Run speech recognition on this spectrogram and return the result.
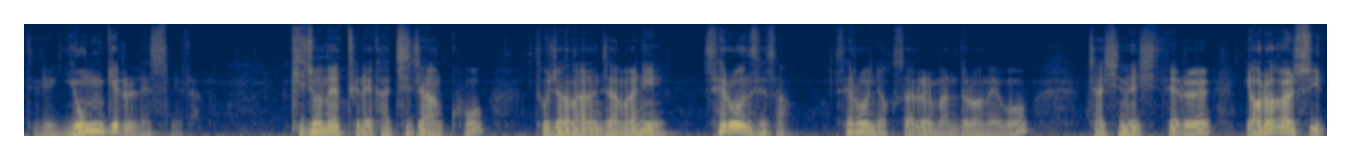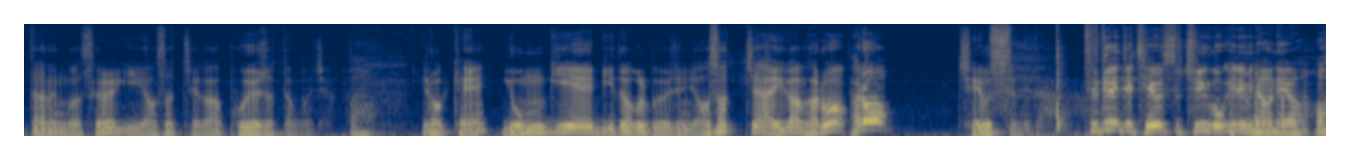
드디어 용기를 냈습니다. 기존의 틀에 갇히지 않고 도전하는 자만이 새로운 세상, 새로운 역사를 만들어내고 자신의 시대를 열어갈 수 있다는 것을 이 여섯째가 보여줬던 거죠. 어. 이렇게 용기의 미덕을 보여준 여섯째 아이가 바로 바로 제우스입니다. 드디어 이제 제우스 주인공 이름이 나오네요. 어,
